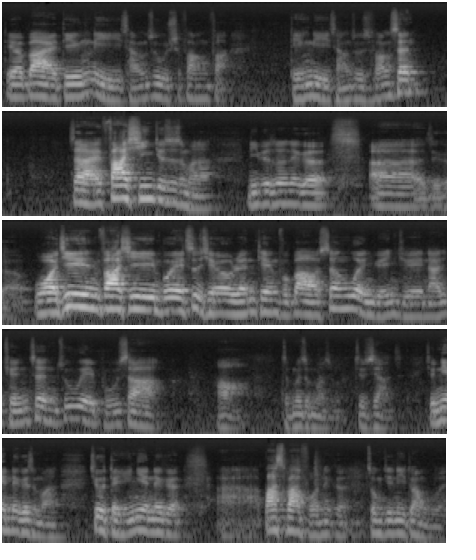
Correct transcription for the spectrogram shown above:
第二拜顶礼常住是方法。顶礼常住是方身，再来发心就是什么呢？你比如说那个，呃，这个我今发心，不为自求人天福报，生问缘觉，乃至全证诸位菩萨，啊，怎么怎么怎么，就这样子，就念那个什么，就等于念那个啊八十八佛那个中间那段文，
